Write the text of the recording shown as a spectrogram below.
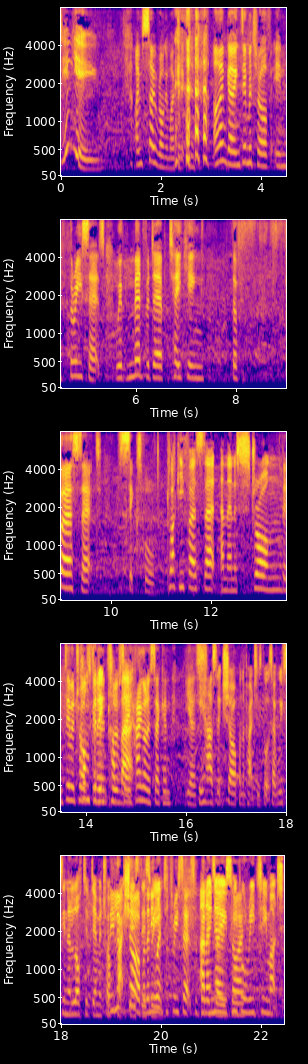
Do you? I'm so wrong in my prediction. I'm going Dimitrov in three sets, with Medvedev taking the f- first set 6 4. Plucky first set and then a strong, Then Dimitrov's going confident to sort of say, comeback. hang on a second. Yes. He has looked sharp on the practice court. So we've seen a lot of Dimitrov But he looked practice sharp, and then he went to three sets with And I know so people I- read too much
